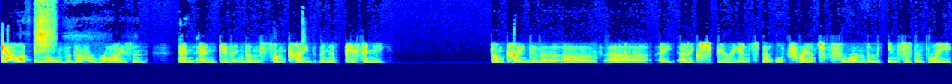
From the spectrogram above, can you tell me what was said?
galloping over the horizon and, and giving them some kind of an epiphany, some kind of, a, of uh, a, an experience that will transform them instantly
